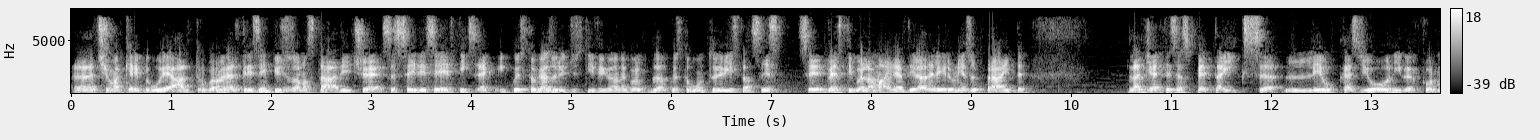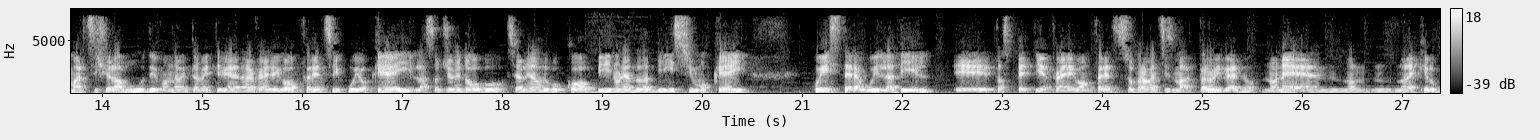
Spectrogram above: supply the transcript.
eh, ci mancherebbe pure altro, però gli altri esempi ci sono stati. Cioè, se sei dei Celtics, ecco, in questo caso li quel- da questo punto di vista. Se, se vesti quella maglia, al di là delle ironie sul Pride, la gente si aspetta X, le occasioni per formarsi ce l'ha avute, fondamentalmente viene dalla finale di conference in cui ok, la stagione dopo si è allenato con Kobe, non è andata benissimo, ok, questa era quella del e ti aspetti che a finale di conference sopravanzi smart, però ripeto, non è, non, non è che lo,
